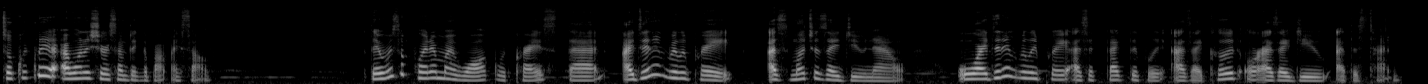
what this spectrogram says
So, quickly, I want to share something about myself. There was a point in my walk with Christ that I didn't really pray as much as I do now, or I didn't really pray as effectively as I could or as I do at this time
